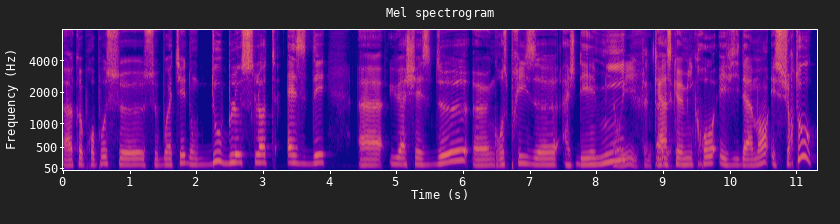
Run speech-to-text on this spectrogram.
euh, que propose ce, ce boîtier. Donc, double slot SD euh, UHS-2, euh, une grosse prise HDMI, Oui, casque micro évidemment, et surtout,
